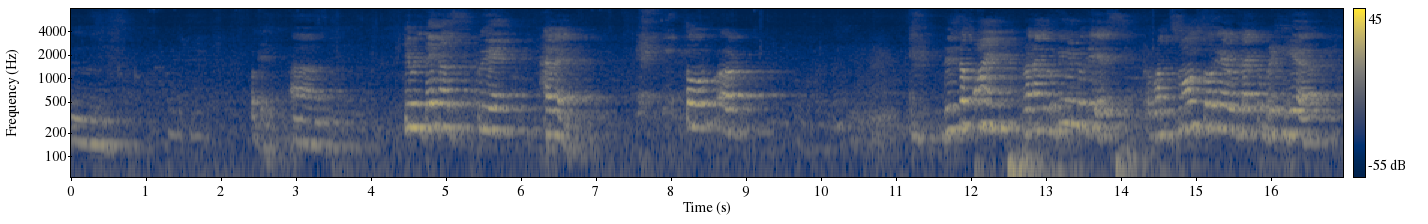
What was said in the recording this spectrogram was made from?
um, okay, um, He will take us to a heaven. So. Uh, this is the point when I am looking into this. One small story I would like to bring here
